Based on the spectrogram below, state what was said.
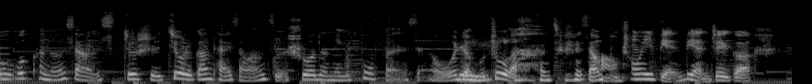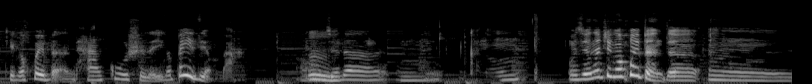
我我可能想就是就着刚才小王子说的那个部分，想我忍不住了，就是想补充一点点这个这个绘本它故事的一个背景吧。我觉得，嗯，可能我觉得这个绘本的，嗯，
